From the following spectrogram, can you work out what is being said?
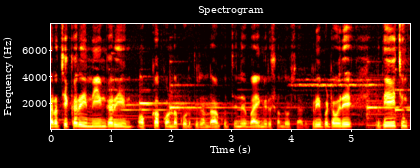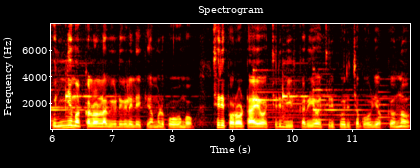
ഇറച്ചിക്കറിയും മീൻകറിയും ഒക്കെ കൊണ്ട് കൊടുത്തിട്ടുണ്ട്. ആ കൊച്ചിന്റെ ഭയങ്കര സന്തോഷമാണ്. പ്രിയപ്പെട്ടവരെ പ്രത്യേകിച്ചും കുഞ്ഞു മക്കളുള്ള വീടുകളിലേക്ക് നമ്മൾ പോകുമ്പോൾ ഇച്ചിരി പൊറോട്ടയോ ഇച്ചിരി ബീഫ് കറിയോ ഇച്ചിരി പൊരിച്ച കോഴിയോ ഒക്കെ ഒന്ന്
